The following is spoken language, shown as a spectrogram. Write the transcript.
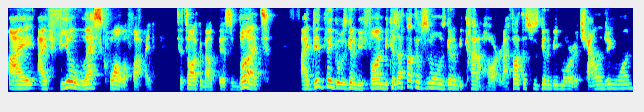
I I feel less qualified to talk about this, but I did think it was going to be fun because I thought this one was going to be kind of hard. I thought this was going to be more of a challenging one,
